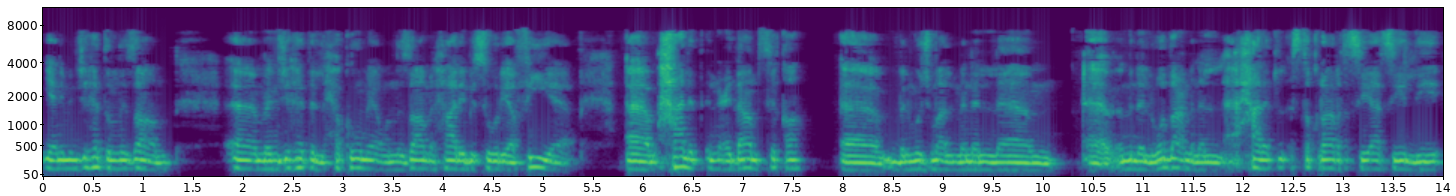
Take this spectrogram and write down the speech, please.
يعني من جهة النظام أه، من جهة الحكومة أو النظام الحالي بسوريا في أه، حالة انعدام ثقة بالمجمل من من الوضع من حالة الاستقرار السياسي اللي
